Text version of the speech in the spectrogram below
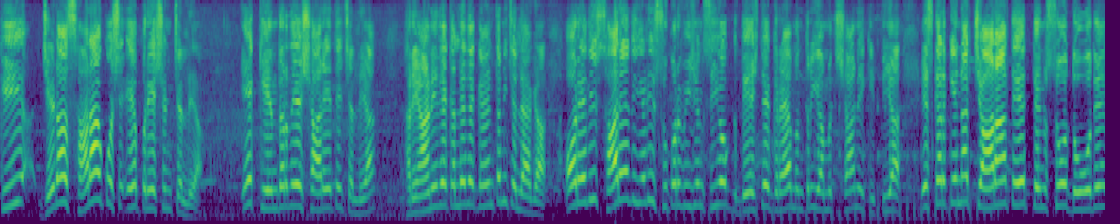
ਕੀ, ਜਿਹੜਾ ਸਾਰਾ ਕੁਝ ਇਹ ਆਪਰੇਸ਼ਨ ਚੱਲਿਆ, ਇਹ ਕੇਂਦਰ ਦੇ ਇਸ਼ਾਰੇ ਤੇ ਚੱਲਿਆ ਹਰਿਆਣੇ ਦੇ ਇਕੱਲੇ ਦੇ ਕਹਿਣ ਤੇ ਨਹੀਂ ਚੱਲਿਆ ਗਿਆ। ਔਰ ਇਹਦੀ ਸਾਰੇ ਦੀ ਜਿਹੜੀ ਸੁਪਰਵਿਜ਼ਨ ਸੀ, ਉਹ ਦੇਸ਼ ਦੇ ਗ੍ਰਹਿ ਮੰਤਰੀ ਅਮਿਤ ਸ਼ਾਹ ਨੇ ਕੀਤੀ ਆ। ਇਸ ਕਰਕੇ ਇਹਨਾਂ ਚਾਰਾਂ ਤੇ 302 ਦੇ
